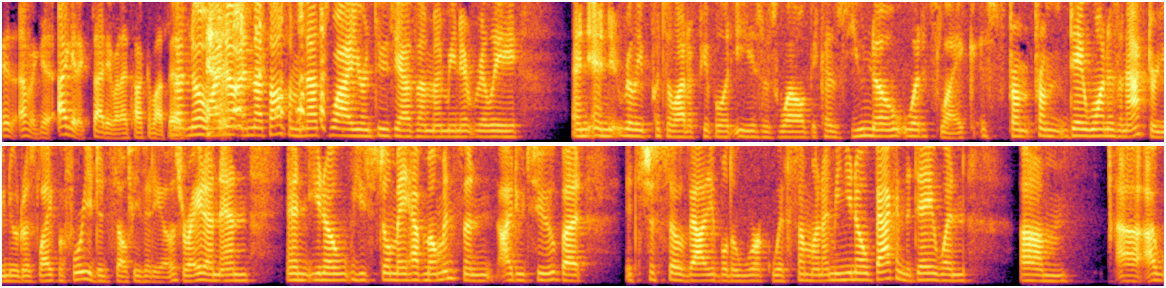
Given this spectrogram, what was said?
it, I'm a get, I get excited when I talk about this. That, no, I know, and that's awesome. And that's why your enthusiasm. I mean, it really, and and it really puts a lot of people at ease as well because you know what it's like. It's from from day one as an actor, you knew what it was like before you did selfie videos, right? And and and you know, you still may have moments, and I do too, but it's just so valuable to work with someone. I mean, you know, back in the day when um, uh, I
